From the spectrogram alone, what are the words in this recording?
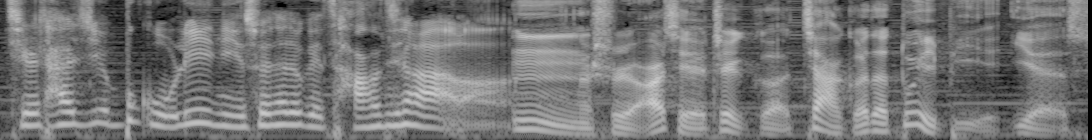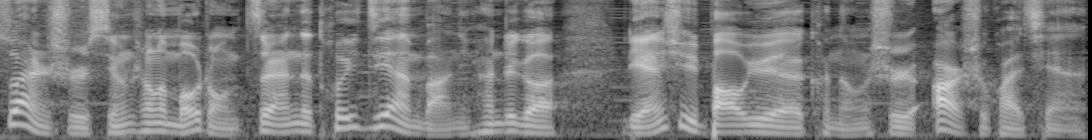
其实它就不鼓励你，所以它就给藏起来了。嗯，是，而且这个价格的对比也算是形成了某种自然的推荐吧。你看这个连续包月可能是二十块钱，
